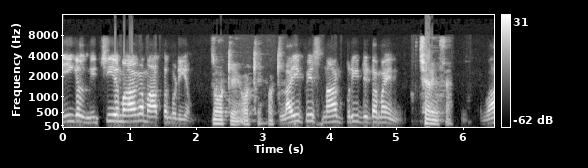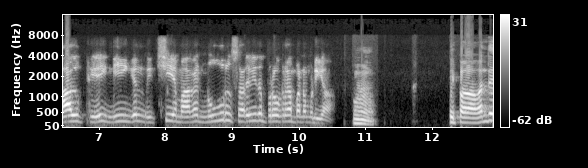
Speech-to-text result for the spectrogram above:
நீங்கள் நிச்சயமாக மாத்த முடியும். Okay okay okay. Life is not predetermined சரிங்க சார். வாழ்க்கையை நீங்கள் நிச்சயமாக நூறு சதவீதம் ப்ரோக்ராம் பண்ண முடியும். இப்போ வந்து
